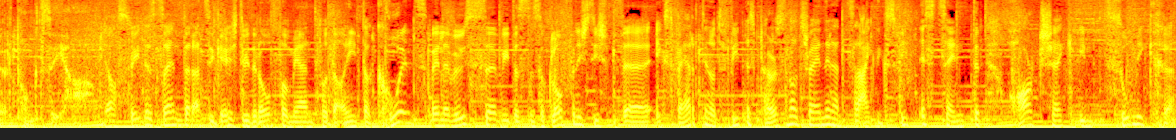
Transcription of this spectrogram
AlexanderKeller.ch Ja, das Fitnesscenter hat sie gestern wieder offen. Wir haben von der Anita Kunz wissen, wie das so gelaufen ist. Sie ist äh, Expertin oder Fitness-Personal Trainer, hat ein eigenes Fitnesscenter, Hardcheck in Zuniken.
